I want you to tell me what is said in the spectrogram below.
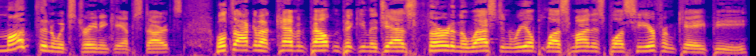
month in which training camp starts. We'll talk about Kevin Pelton picking the Jazz third in the West in real plus minus plus here from KP.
